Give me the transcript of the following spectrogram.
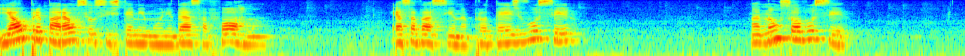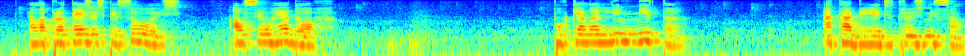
e ao preparar o seu sistema imune dessa forma, essa vacina protege você, mas não só você. Ela protege as pessoas ao seu redor. Porque ela limita a cadeia de transmissão.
